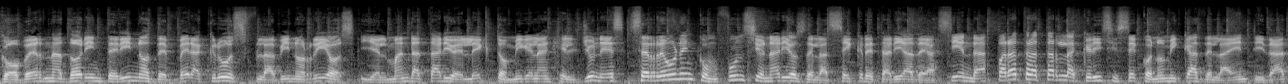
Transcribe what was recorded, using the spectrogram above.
Gobernador interino de Veracruz, Flavino Ríos, y el mandatario electo Miguel Ángel Yunes se reúnen con funcionarios de la Secretaría de Hacienda para tratar la crisis económica de la entidad.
